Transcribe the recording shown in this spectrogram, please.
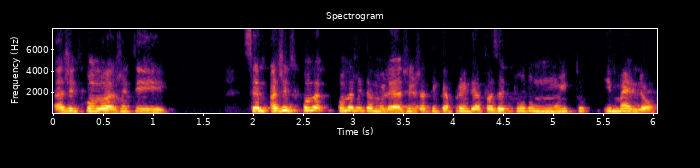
A gente, quando a gente. A gente quando, quando a gente é mulher, a gente já tem que aprender a fazer tudo muito e melhor.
